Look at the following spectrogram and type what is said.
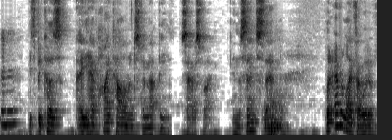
Mm-hmm. It's because I have high tolerance for not being satisfied. In the sense that whatever life I would have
